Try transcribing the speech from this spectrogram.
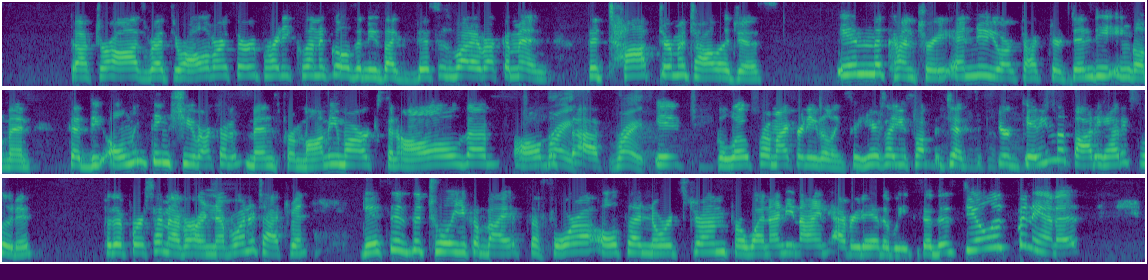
Dr. Oz read through all of our third party clinicals and he's like, this is what I recommend. The top dermatologist in the country in New York, Dr. Dendy Engelman, said the only thing she recommends for mommy marks and all the all the right, stuff right. is Glow Pro microneedling. So here's how you swap the tips. If you're getting the body head included, for the first time ever, our number one attachment. This is the tool you can buy at Sephora, Ulta, Nordstrom for $1.99 every day of the week. So this deal is bananas.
